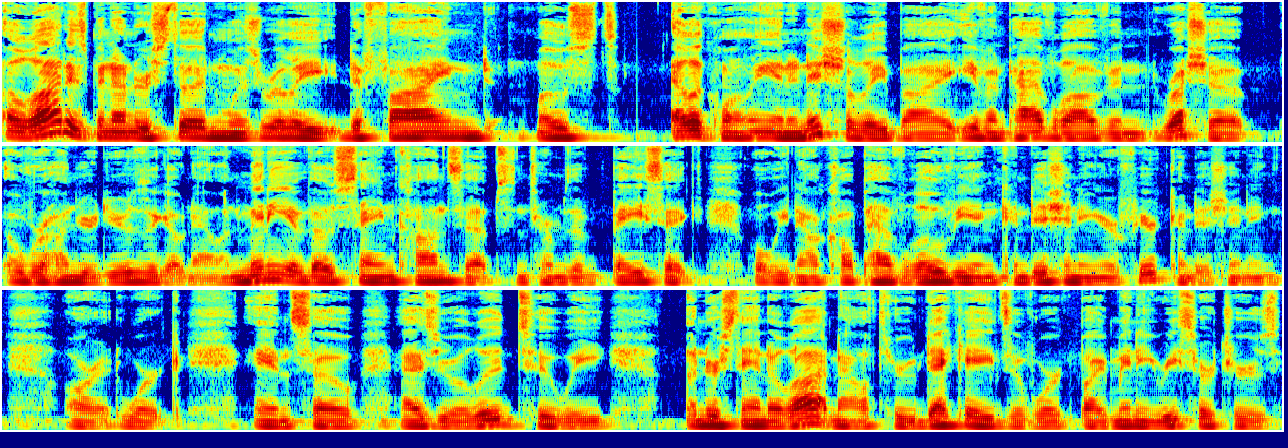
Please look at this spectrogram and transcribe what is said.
A lot has been understood and was really defined most eloquently and initially by Ivan Pavlov in Russia over 100 years ago now. And many of those same concepts, in terms of basic, what we now call Pavlovian conditioning or fear conditioning, are at work. And so, as you allude to, we understand a lot now through decades of work by many researchers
